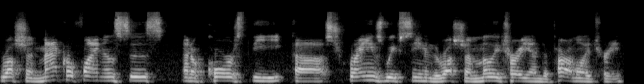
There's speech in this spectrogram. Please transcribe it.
Russian macro finances, and of course the uh, strains we've seen in the Russian military and the paramilitary.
